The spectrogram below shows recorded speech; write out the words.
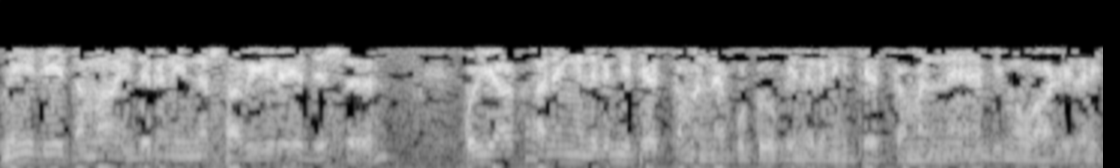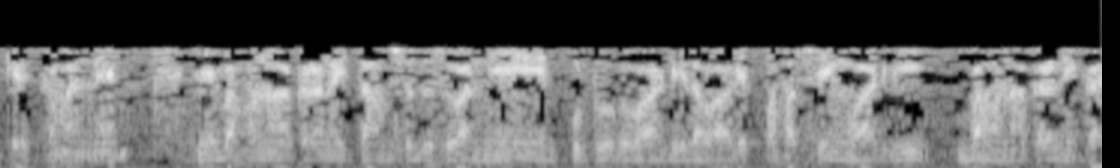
මේ දේ තමයි ඉඳගෙන ඉන්න ශරීරයේ දේශ කොයි ආකාරයෙන් ඉඳගෙන හිටියත් කමන්නේ පුටුවක ඉඳගෙන හිටියත් කමන්නේ බිම වාඩිලා හිටියත් කමන්නේ මේ භාවනා කරන ඉතාම සුදුසු වන්නේ පුටුවක වාඩිලා වාගේ පහසෙන් වාඩි වී භාවනා කරන එකයි.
